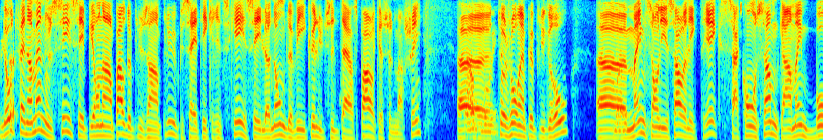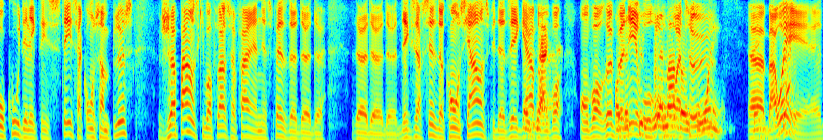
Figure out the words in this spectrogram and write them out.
l'autre phénomène aussi, c'est, puis on en parle de plus en plus, puis ça a été critiqué, c'est le nombre de véhicules utilitaires sport qu'il y a sur le marché. Euh, Ah, oui. Toujours un peu plus gros. Euh, Même si on les sort électriques, ça consomme quand même beaucoup d'électricité, ça consomme plus. Je pense qu'il va falloir se faire une espèce de, de, de- de- de- de- d'exercice de conscience puis de dire, regarde, on va, on va revenir On aux, voitures. Euh, ben oui, euh, tu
